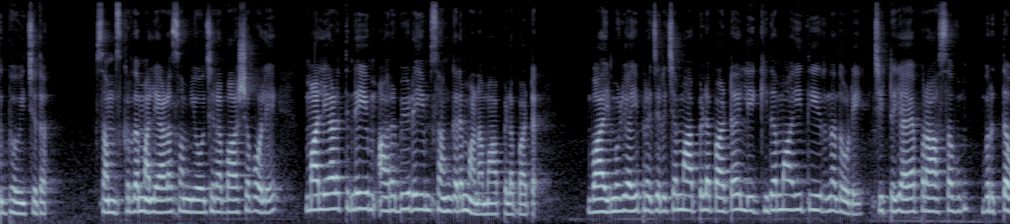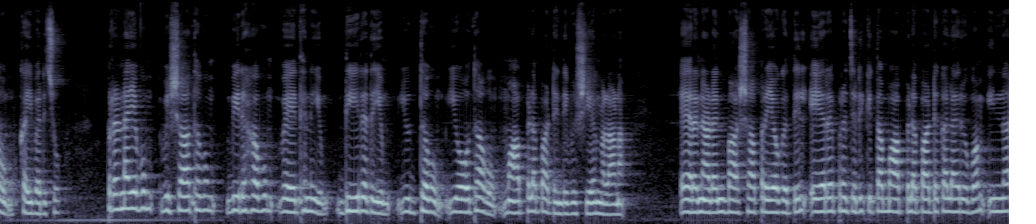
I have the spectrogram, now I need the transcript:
ഉദ്ഭവിച്ചത്. സംസ്കൃത മലയാള സംയോജന ഭാഷ പോലെ മലയാളത്തിന്റെയും അറബിയുടെയും സങ്കരമാണ് മാപ്പിളപ്പാട്ട്. വായ്മൊഴിയായി പ്രചരിച്ച മാപ്പിളപ്പാട്ട് ലിഖിതമായി തീർന്നതോടെ ചിട്ടയായ പ്രാസവും വൃത്തവും കൈവരിച്ചു. പ്രണയവും വിഷാദവും വിരഹവും വേദനയും ധീരതയും യുദ്ധവും യോധാവും മാപ്പിളപ്പാട്ടിന്റെ വിഷയങ്ങളാണ്. ഏറനാടൻ ഭാഷാ പ്രയോഗത്തിൽ ഏറെ പ്രചരിക്കുന്ന മാപ്പിളപ്പാട്ട് കലാരൂപം ഇന്ന്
